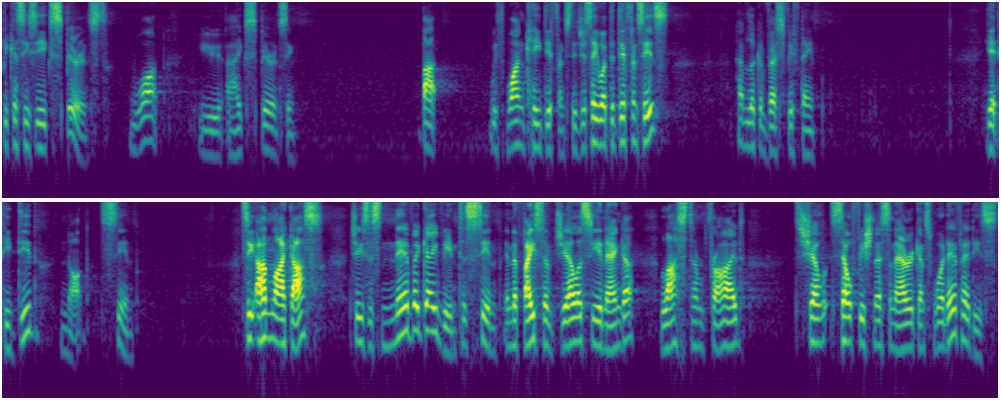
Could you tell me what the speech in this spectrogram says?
because he's experienced what you are experiencing. But with one key difference. Did you see what the difference is? Have a look at verse 15 yet he did not sin. See, unlike us, Jesus never gave in to sin in the face of jealousy and anger, lust and pride, selfishness and arrogance, whatever it is.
